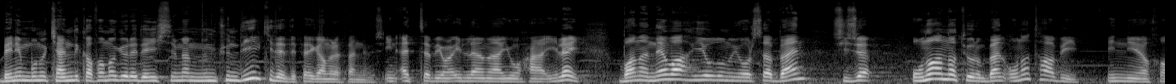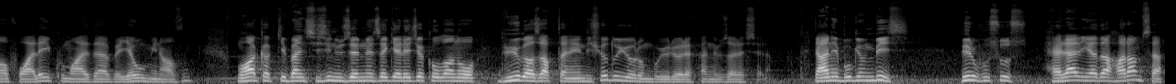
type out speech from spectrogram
Benim bunu kendi kafama göre değiştirmem mümkün değil ki dedi Peygamber Efendimiz. İn ettebi'u illa ma yuha iley. Bana ne vahiy olunuyorsa ben size onu anlatıyorum. Ben ona tabiyim. İnni yekhafu aleykum azabe yevmin azim. Muhakkak ki ben sizin üzerinize gelecek olan o büyük azaptan endişe duyuyorum buyuruyor Efendimiz Aleyhisselam. Yani bugün biz bir husus helal ya da haramsa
